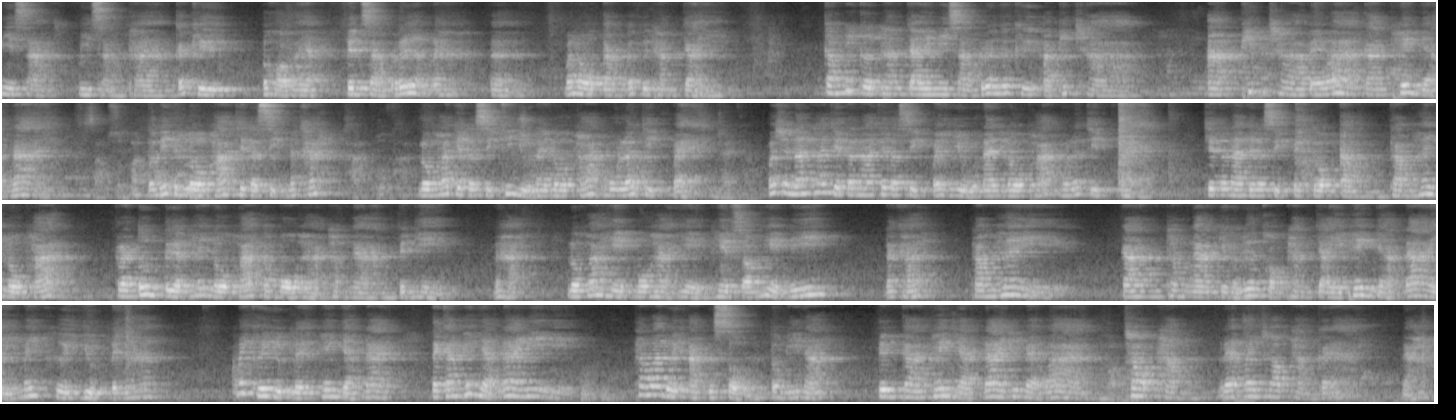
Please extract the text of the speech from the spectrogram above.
มีสามมีสามทางก็คือขออะไรอะเป็นสามเรื่องนะคะมโนกรรมก็คือทางใจ กรรมที่เกิดทางใจมีสามเรื่องก็คืออภิชาอภิชาแปลว่าการเพ่งอยากได้ ตัวนี้เป็นโลภะเจตสิกนะคะ โลภะเจตสิกที่อยู่ในโลภะมูลจิตแปดเพราะฉะนั้นถ้าเจตนาเจตสิกไปอยู่ในโลภะมูลจิตแปดเจตนาเจตสิกเป็นตัวกรรมทำให้โลภะกระตุ้นเตือนให้โลภะกับโมหะทำงานเป็นเหตุนะคะ โลภะเหตุโมหะเหตุเหตุสองเหตุนี้นะคะ ทำให้การทำงานเกี่ยวกับเรื่องของทางใจ เพ่งอยากได้ ไม่เคยหยุดเลยนะไม่เคยหยุดเลยเพ่งอยากได้ แต่การเพ่งอยากได้นี่ถ้าว่าโดยอกุศลตรงนี้นะ เป็นการเพ่งอยากได้ที่แบบว่าชอบทำและไม่ชอบทำก็ได้นะคะ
